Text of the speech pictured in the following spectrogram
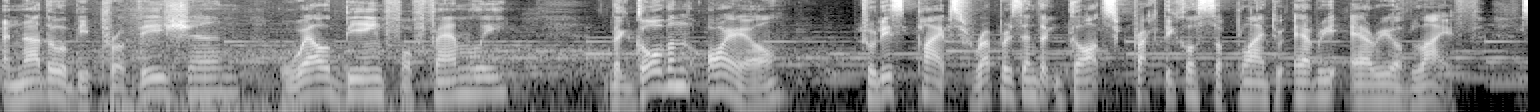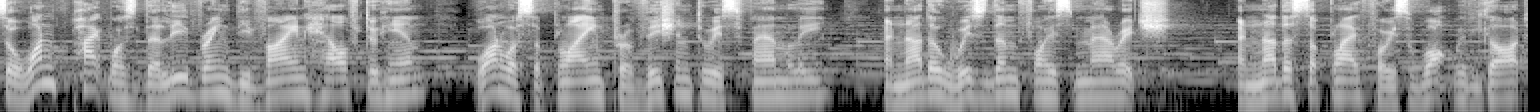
another will be provision, well being for family. The golden oil through these pipes represented God's practical supply to every area of life. So one pipe was delivering divine health to him, one was supplying provision to his family, another wisdom for his marriage, another supply for his walk with God,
